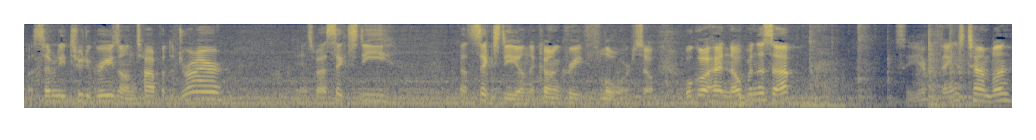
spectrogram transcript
about 72 degrees on top of the dryer. And it's about 60, about 60 on the concrete floor. So we'll go ahead and open this up. See, everything's tumbling.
